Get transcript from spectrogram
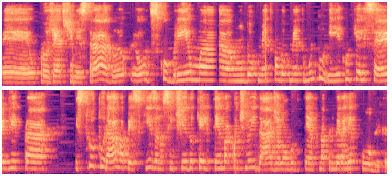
é, o projeto de mestrado, eu, eu descobri uma, um documento que é um documento muito rico, que ele serve para estruturar uma pesquisa no sentido que ele tem uma continuidade ao longo do tempo na Primeira República,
